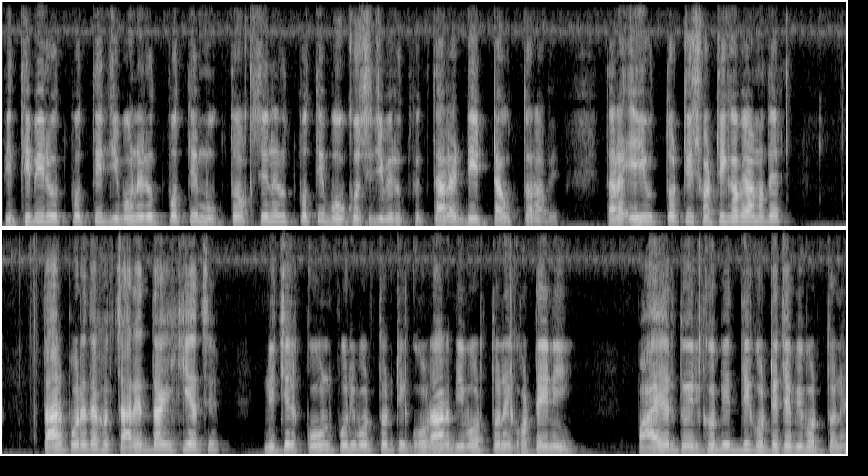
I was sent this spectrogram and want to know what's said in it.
পৃথিবীর উৎপত্তি, জীবনের উৎপত্তি, মুক্ত অক্সিজেনের উৎপত্তি, বহুকোষী জীবের উৎপত্তি। তাহলে ডিটটা উত্তর হবে। তাহলে এই উত্তরটি সঠিক হবে আমাদের? তারপরে দেখো চারের দাগে কী আছে? নিচের কোন পরিবর্তনটি ঘোড়ার বিবর্তনে ঘটেনি। পায়ের দৈর্ঘ্য বৃদ্ধি ঘটেছে বিবর্তনে।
